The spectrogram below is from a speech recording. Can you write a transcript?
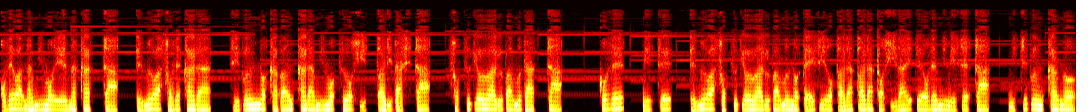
俺は何も言えなかった。N はそれから、自分のカバンから荷物を引っ張り出した。卒業アルバムだった。これ、見て、N は卒業アルバムのページをパラパラと開いて俺に見せた。日文化の、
